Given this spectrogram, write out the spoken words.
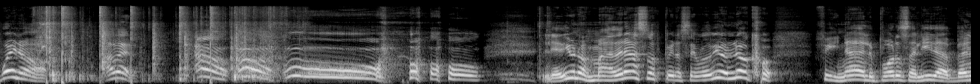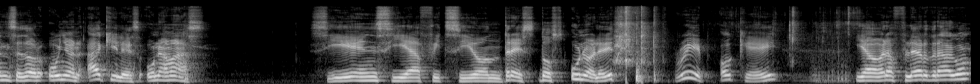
Bueno, a ver. Oh, oh, Le di unos madrazos, pero se volvió loco. Final por salida, vencedor Union Aquiles, una más. Ciencia ficción 3, 2, 1, let it rip. Ok. Y ahora Flare Dragon.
